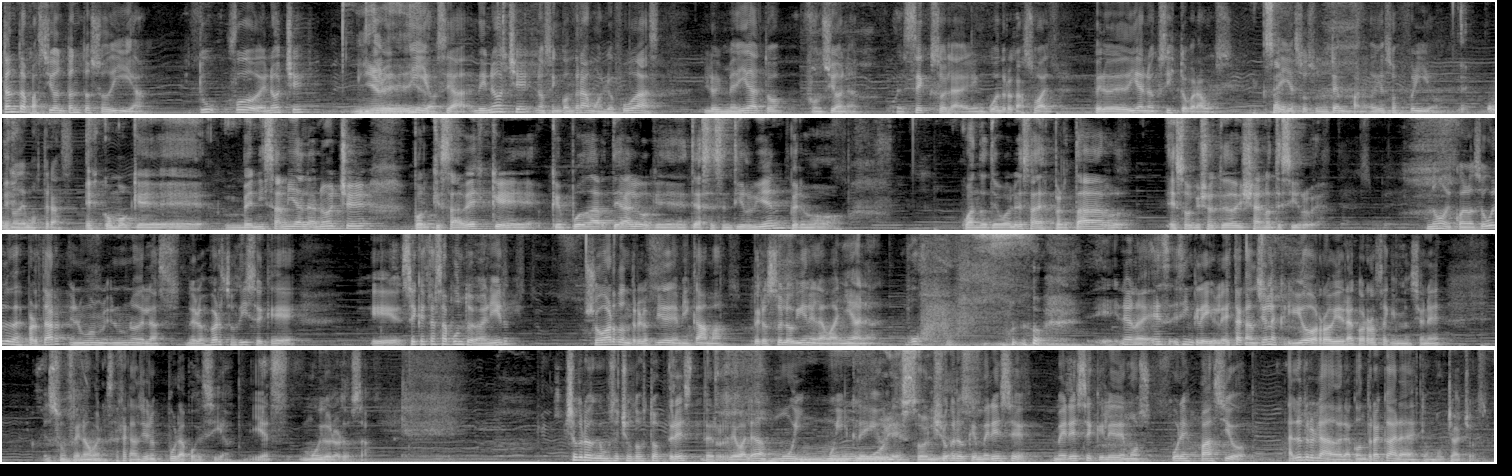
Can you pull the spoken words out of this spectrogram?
tanta pasión, tanto sodía, tú, fuego de noche, nieve, de día. O sea, de noche nos encontramos, lo fugaz, lo inmediato funciona. El sexo, la, el encuentro casual, pero de día no existo para vos. Exacto. De día sos un témpano, de día sos frío, Eh, no demostrás. Es como que venís a mí a la noche porque sabés que, que puedo darte algo que te hace sentir bien, pero cuando te volvés a despertar, eso que yo te doy ya no te sirve. No, y cuando se vuelve a despertar, en, un- en uno de, las, de los versos dice que eh, sé que estás a punto de venir, yo guardo entre los pies de mi cama, pero solo viene la mañana. Uf. Eh, no, no, es, increíble. Esta canción la escribió Robbie Draco Rosa, que mencioné. Es un fenómeno. Esta canción es pura poesía y es muy dolorosa. Yo creo que hemos hecho dos top 3 de, de baladas muy, muy, Muy increíbles. Y yo creo que merece, merece que le demos un espacio al otro lado, a la contracara de estos muchachos.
